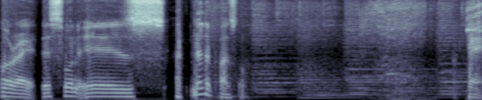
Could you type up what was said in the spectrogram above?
All right, this one is another puzzle. Okay.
